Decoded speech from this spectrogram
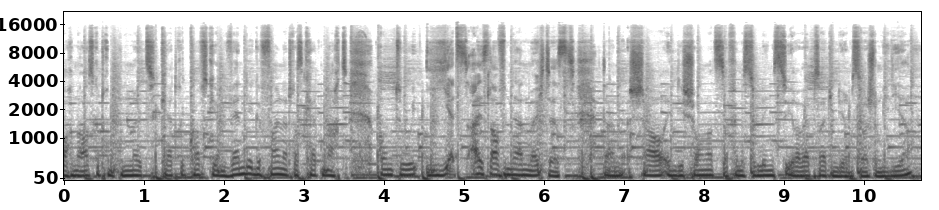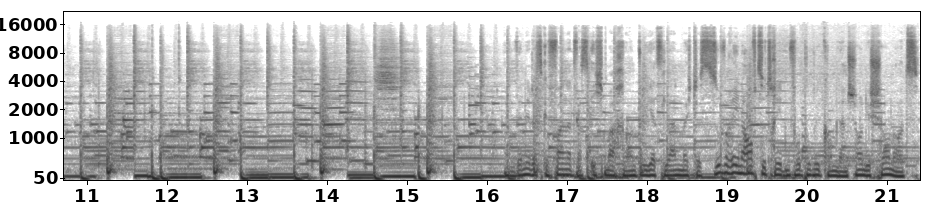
Ausgesprochen ausgetrunken mit Kurt Ripkowski. Und wenn dir gefallen hat, was Kurt macht und du jetzt Eislaufen lernen möchtest, dann schau in die Shownotes. Da findest du Links zu ihrer Website und ihrem Social Media. Wenn dir das gefallen hat, was ich mache und du jetzt lernen möchtest, souverän aufzutreten vor Publikum, dann schau in die Shownotes.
